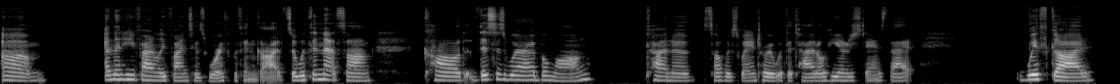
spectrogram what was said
Um, and then he finally finds his worth within God. So within that song called This Is Where I Belong, kind of self explanatory with the title, he understands that with God,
